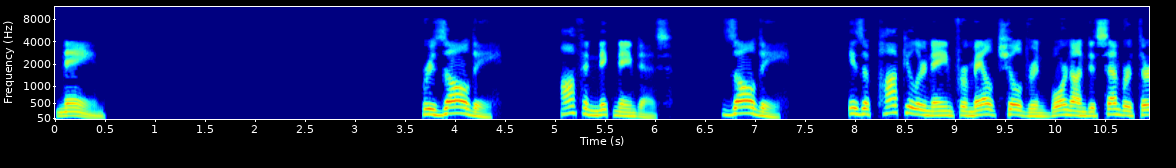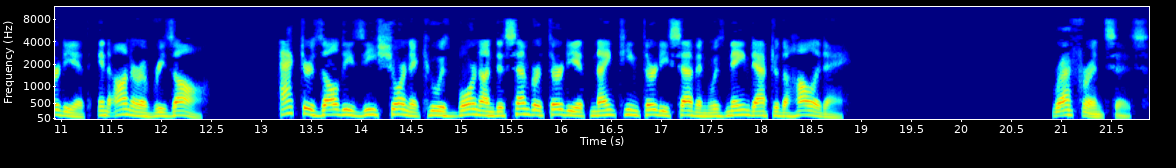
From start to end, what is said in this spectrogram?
Name Rizaldi, often nicknamed as Zaldi, is a popular name for male children born on December 30, in honor of Rizal. Actor Zaldi Zshornack who was born on December 30, 1937 was named after the holiday. References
